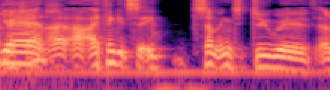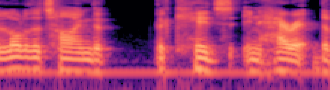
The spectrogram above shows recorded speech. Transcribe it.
yeah. I, I think it's, it's something to do with a lot of the time the the kids inherit the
